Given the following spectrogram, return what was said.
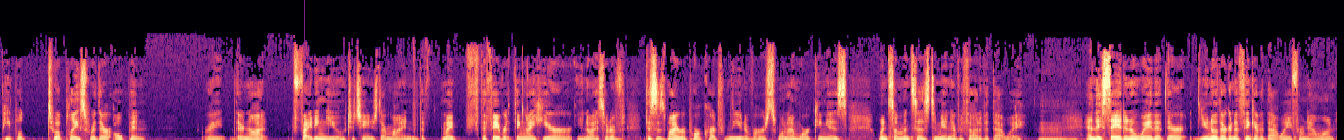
people to a place where they're open, right? They're not fighting you to change their mind. The, my the favorite thing I hear, you know, I sort of this is my report card from the universe when I'm working is when someone says to me, "I never thought of it that way," and they say it in a way that they're, you know, they're going to think of it that way from now on.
